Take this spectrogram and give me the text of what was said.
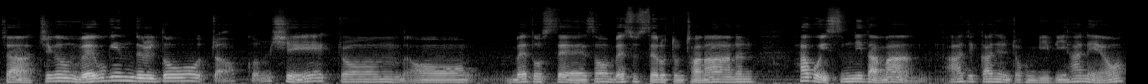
자, 지금 외국인들도 조금씩 좀 어 매도세에서 매수세로 좀 전환은 하고 있습니다만 아직까지는 조금 미비하네요.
